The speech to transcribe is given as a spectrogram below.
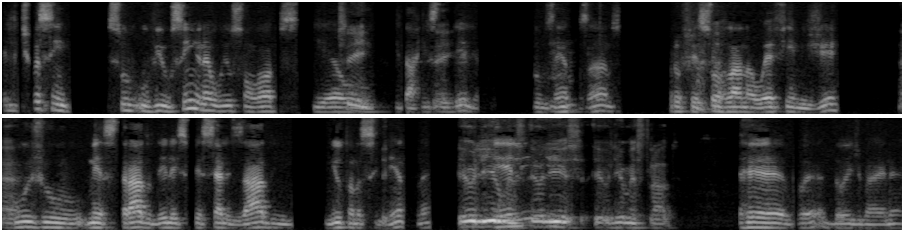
ele tipo assim, o Wilson, né? O Wilson Lopes, que é Sim. o guitarrista Sim. dele, 200 uhum. anos, professor lá na UFMG, é. cujo mestrado dele é especializado em Milton Nascimento, né? Eu li, ele... eu li, eu li o mestrado. É, é doido demais, né?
